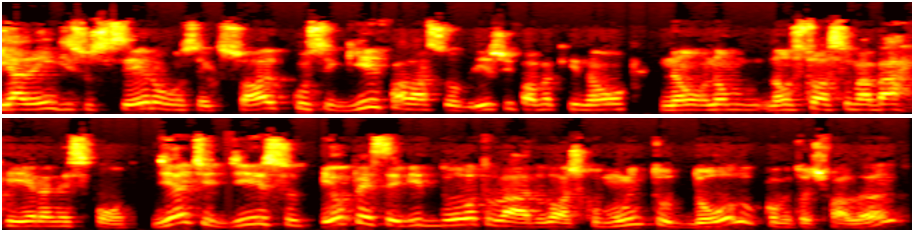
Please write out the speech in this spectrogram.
e além disso ser homossexual e conseguir falar sobre isso de forma que não não não não se torne uma barreira nesse ponto. Diante disso, eu percebi do outro lado, lógico, muito dolo, como eu estou te falando,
